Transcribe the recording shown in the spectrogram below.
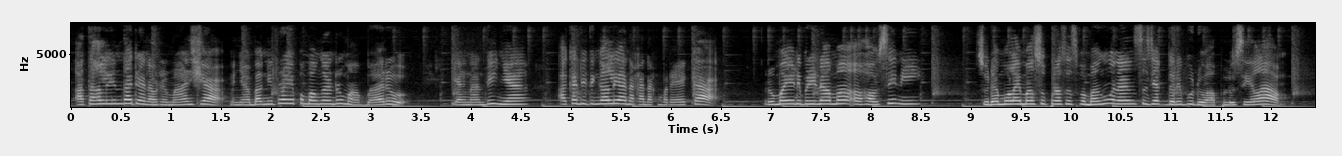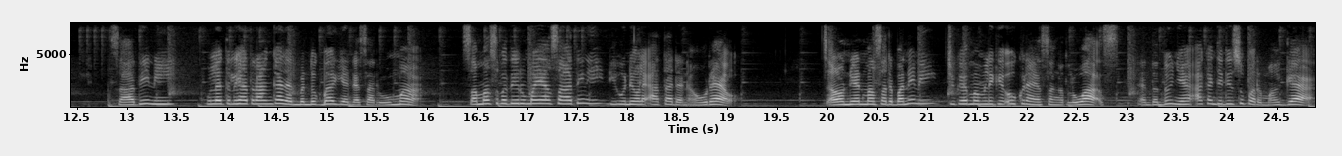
Atta Halilintar dan Aurel Hermansyah menyambangi proyek pembangunan rumah baru yang nantinya akan ditinggali anak-anak mereka. Rumah yang diberi nama A House ini sudah mulai masuk proses pembangunan sejak 2020 silam. Saat ini, mulai terlihat rangka dan bentuk bagian dasar rumah. Sama seperti rumah yang saat ini dihuni oleh Atta dan Aurel. Calon hunian masa depan ini juga memiliki ukuran yang sangat luas dan tentunya akan jadi super mega.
